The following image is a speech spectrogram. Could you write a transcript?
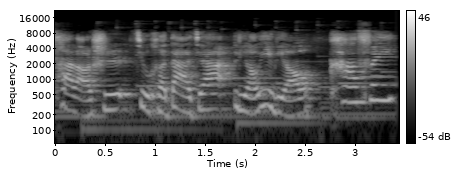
蔡老师就和大家聊一聊咖啡。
